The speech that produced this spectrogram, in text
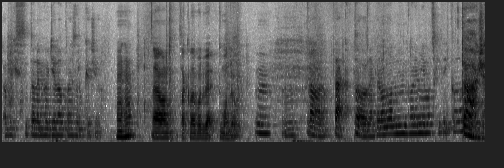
abych si to nevyhodila úplně z ruky, že jo. Mhm. Já mám takhle o dvě, tu modrou. Mm, mm. No, no, tak, to nebylo od, ode mě moc chytrý kolo. Takže,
